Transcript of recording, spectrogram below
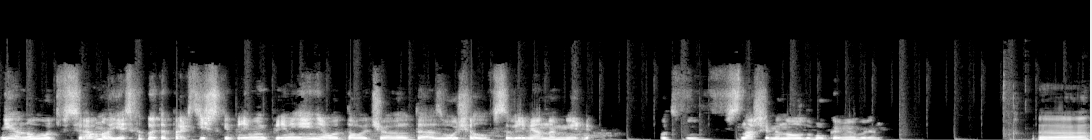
Не, ну вот все равно есть какое-то практическое применение вот того, что ты озвучил в современном мире. Вот с нашими ноутбуками, блин. Э,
